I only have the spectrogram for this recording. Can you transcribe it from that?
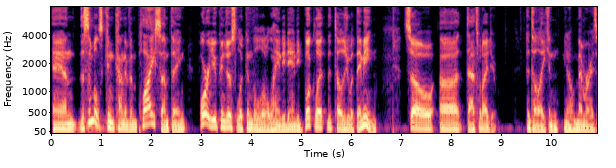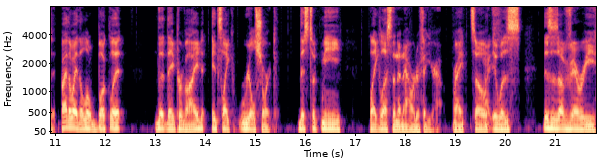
And the symbols can kind of imply something, or you can just look in the little handy dandy booklet that tells you what they mean. So uh, that's what I do until I can, you know, memorize it. By the way, the little booklet that they provide, it's like real short. This took me like less than an hour to figure out, right? So Nice. it was this is a very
